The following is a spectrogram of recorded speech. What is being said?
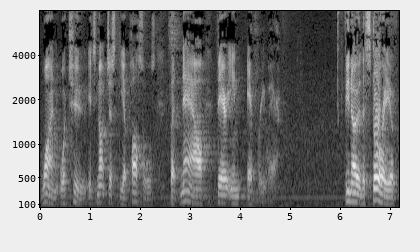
one or two, it's not just the apostles, but now they're in everywhere. If you know the story of,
